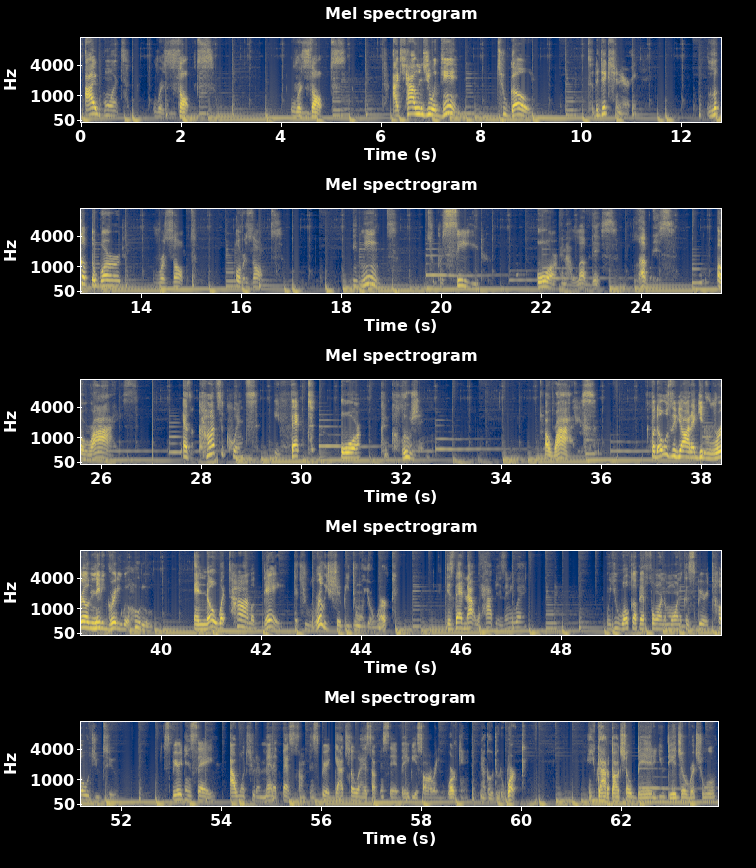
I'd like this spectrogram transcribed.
I want results. Results. I challenge you again to go to the dictionary. Look up the word result or results. It means to proceed or, and I love this, love this, arise as a consequence, effect, or conclusion. Arise. For those of y'all that get real nitty gritty with hoodoo and know what time of day that you really should be doing your work, is that not what happens anyway? When you woke up at four in the morning because Spirit told you to, Spirit didn't say, I want you to manifest something. Spirit got your ass up and said, Baby, it's already working. Now go do the work. And you got about your bed and you did your ritual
